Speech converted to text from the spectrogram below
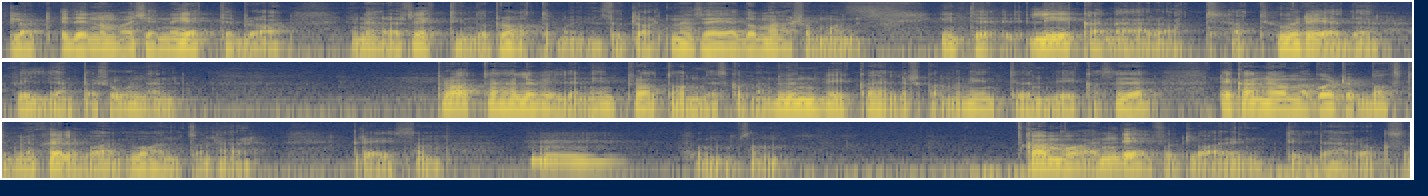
klart är det någon man känner jättebra, en nära släkting, då pratar man ju såklart. Men säger de här som man inte är lika nära, att, att hur är det, vill den personen prata eller vill den inte prata om det? Ska man undvika eller ska man inte undvika? Så det, det kan, om jag går tillbaka till mig själv, vara, vara en sån här grej som, Mm. som, som kan vara en del förklaring till det här också.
